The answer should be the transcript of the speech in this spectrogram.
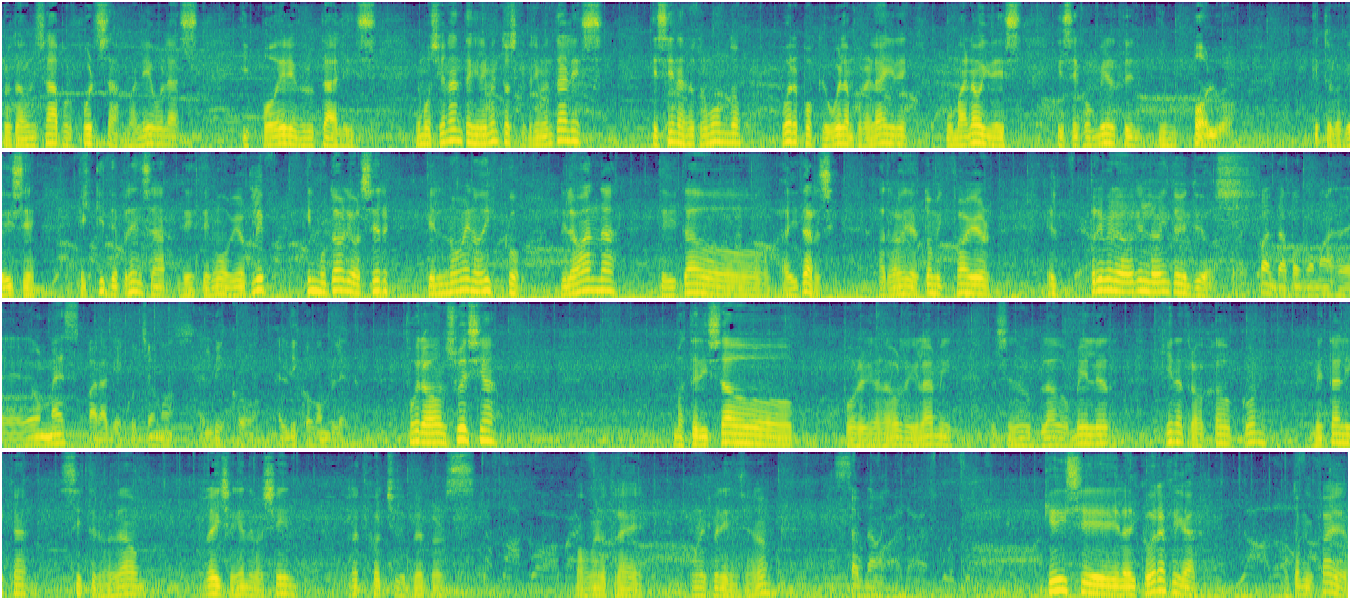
protagonizada por fuerzas malévolas y poderes brutales, emocionantes elementos experimentales, escenas de otro mundo, cuerpos que vuelan por el aire, humanoides que se convierten en polvo. Esto es lo que dice el kit de prensa de este nuevo videoclip. Inmutable va a ser el noveno disco de la banda editado a editarse a través de Atomic Fire el 1 de abril de 2022. Falta poco más de, de un mes para que escuchemos el disco, el disco completo. Fue grabado en Suecia, masterizado por el ganador de Grammy, el señor Vlado Meller, quien ha trabajado con Metallica, System of Down, Rage Against the Machine, Red Hot Chili Peppers. Más o menos trae una experiencia, ¿no? Exactamente. ¿Qué dice la discográfica? Atomic Fire.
